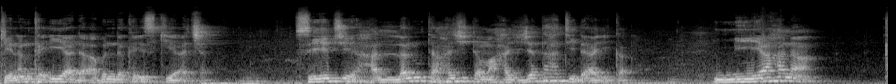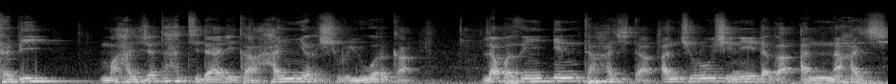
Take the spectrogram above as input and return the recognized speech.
Kenan ka iya da abin da ka iske a can. Sai ya ce hallanta hajjita mahajjata tida'ika me ya hana ka bi mahajjata tida'ika hanyar shiryuwarka? Lafazin in ta hajjita an ciro shi ne daga annahaj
